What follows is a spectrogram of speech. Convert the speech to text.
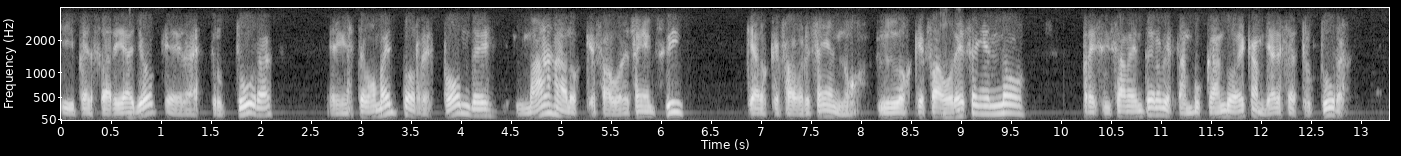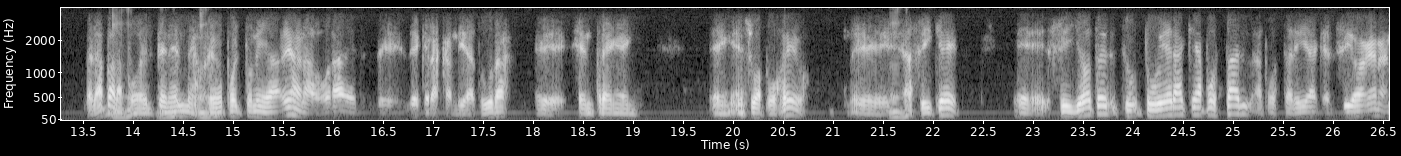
y pensaría yo que la estructura en este momento responde más a los que favorecen el sí que a los que favorecen el no. Los que favorecen el no, precisamente lo que están buscando es cambiar esa estructura, ¿verdad? Para poder tener mejores oportunidades a la hora de, que las candidaturas eh, entren en, en, su apogeo. Eh, así que eh, si yo tuviera que apostar, apostaría que el sí va a ganar.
